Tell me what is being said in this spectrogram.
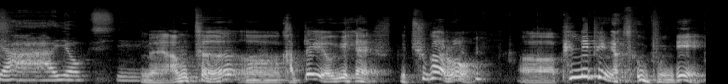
야 역시 네, 아무튼 어, 갑자기 여기에 그 추가로 어, 필리핀 여성분이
